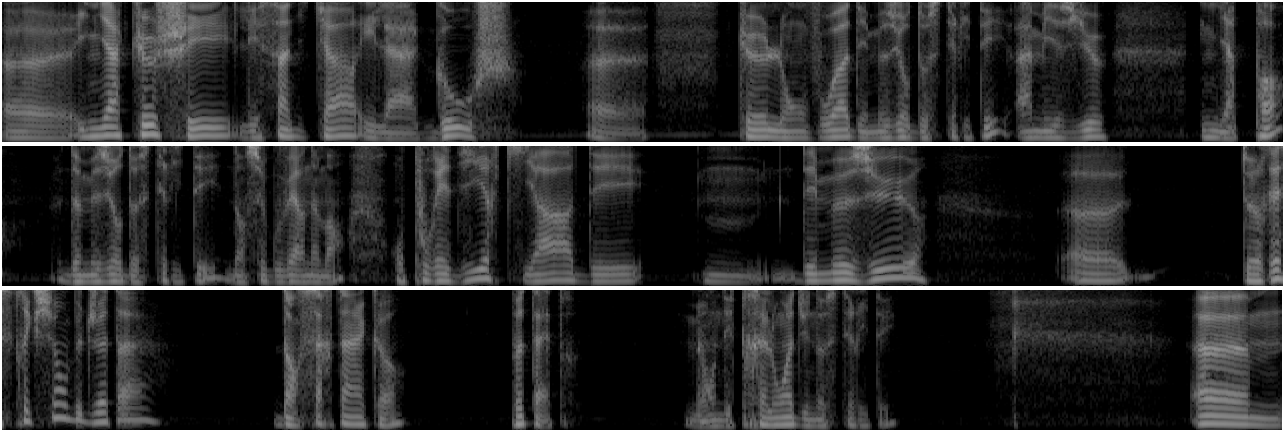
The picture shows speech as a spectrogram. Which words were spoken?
Euh, il n'y a que chez les syndicats et la gauche euh, que l'on voit des mesures d'austérité. À mes yeux, il n'y a pas de mesures d'austérité dans ce gouvernement. On pourrait dire qu'il y a des, hmm, des mesures euh, de restriction budgétaire? Dans certains cas, peut-être, mais on est très loin d'une austérité. Euh,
